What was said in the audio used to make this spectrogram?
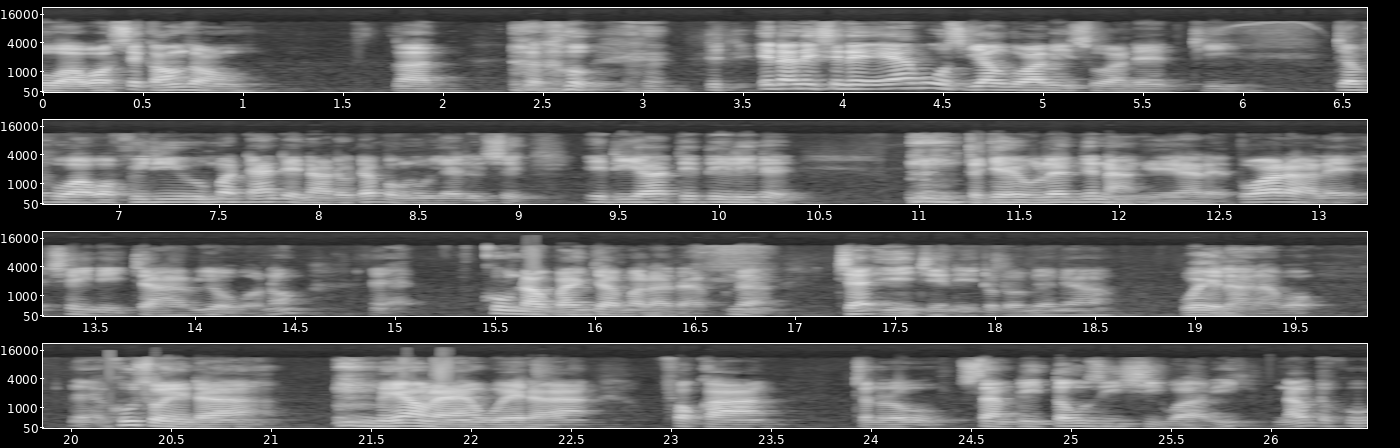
ဟိုပါဘောစစ်ကောင်းဆောင်ကဟို international airport ရောက်သွားပြီဆိုတာနဲ့ဒီကျဟိုပါဘောဗီဒီယိုမှတ်တမ်းတင်တာတို့ဓာတ်ပုံတို့ရိုက်လို့ရှိရင် ATR တေးသေးလေးနဲ့ တကယ်ကိုလည်းမျက်နှာငယ်ရတယ်။သွားတာလည်းအချိန်ကြီးကြာပြီးတော့ဗောနော်။အဲအခုနောက်ပိုင်းကြာမှလာတာခုန jet engine တွေတော်တော်များများဝယ်လာတာဗော။အဲအခုဆိုရင်ဒါမင်းအောင်လိုင်းကဝယ်တာ Fokker ကျွန်တော်တို့ Samty 3စီးရှိသွားပြီ။နောက်တစ်ခု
